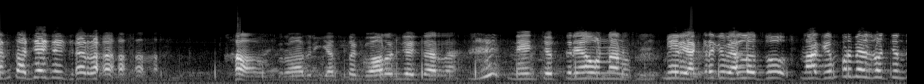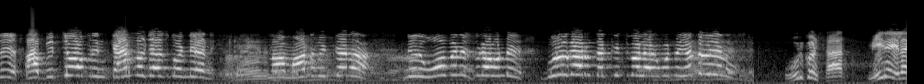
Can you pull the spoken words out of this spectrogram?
ఎంత అన్యాయం చేశారా? ఎంత ఘోరం చేశారా నేను చెప్తూనే ఉన్నాను. మీరు ఎక్కడికి వెళ్ళొద్దు. నాకు ఇన్ఫర్మేషన్ వచ్చింది. ఆ బిర్చి ఓపెనింగ్ క్యాన్సిల్ చేసుకోండి అని. నా మాట వింటానా? నేను హోమ్ మినిస్టర్గా ఉండి గురువు గారు దక్కించుకోలేకపోతే ఎందుకు నేను? ఊరుకోండి సార్. మీరే ఇలా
